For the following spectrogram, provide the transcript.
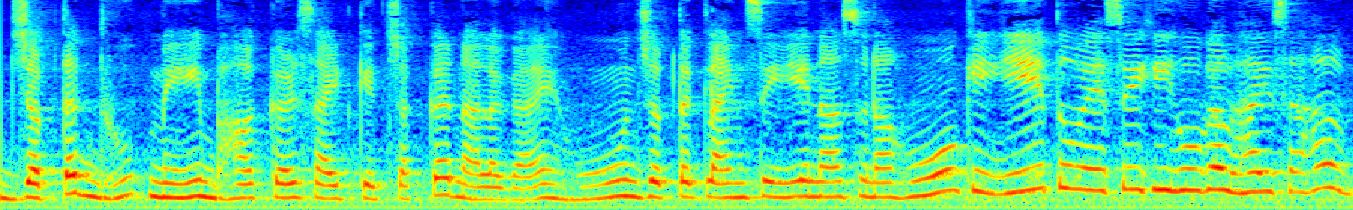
जब तक धूप में भागकर साइड के चक्कर ना लगाए हों, जब तक क्लाइंट से ये ना सुना हो कि ये तो ऐसे ही होगा भाई साहब,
